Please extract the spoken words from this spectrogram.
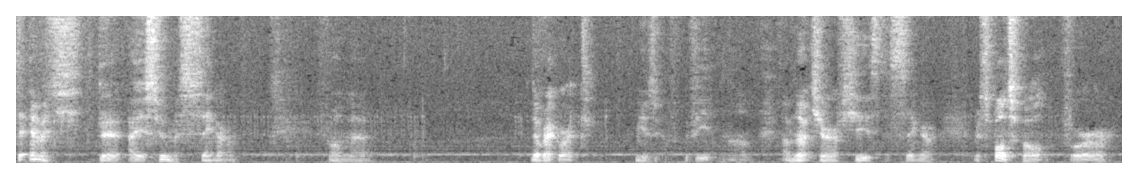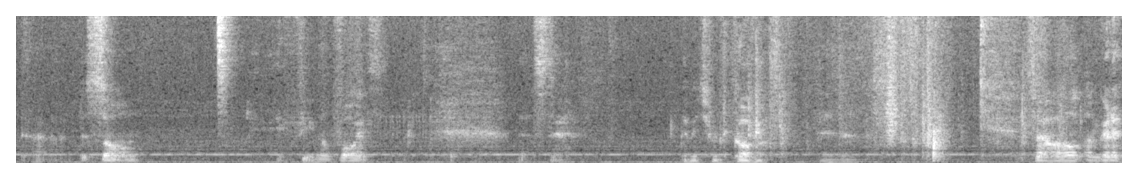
the image, the I assume a singer from uh, the record music of Vietnam. I'm not sure if she is the singer responsible for uh, the song, a female voice. That's the image from the cover. And, uh, so I'll, I'm gonna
